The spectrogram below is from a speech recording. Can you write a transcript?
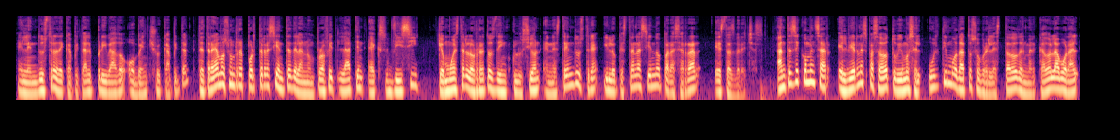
en la industria de capital privado o venture capital? Te traemos un reporte reciente de la non-profit Latinx VC, que muestra los retos de inclusión en esta industria y lo que están haciendo para cerrar estas brechas. Antes de comenzar, el viernes pasado tuvimos el último dato sobre el estado del mercado laboral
